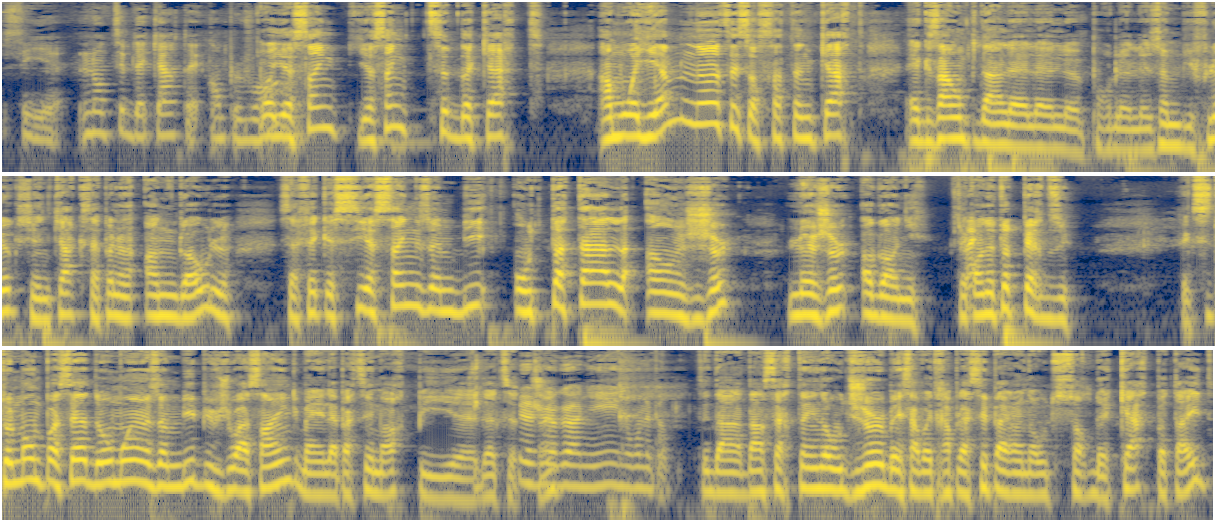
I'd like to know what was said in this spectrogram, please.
c'est un autre type de carte qu'on peut voir. Ouais, il y a cinq, y a cinq types de cartes en moyenne, là, tu sais, sur certaines cartes. Exemple, dans le, le- le- pour le, le zombie flux, il y a une carte qui s'appelle un on-goal. Ça fait que s'il y a cinq zombies au total en jeu, le jeu a gagné. Fait Ouais. qu'on a tout perdu. Fait que si tout le monde possède au moins un zombie puis vous jouez à 5, ben la partie est morte puis euh, that's it, Le jeu hein. a gagné, nous on est perdu. T'sais, dans, dans certains autres jeux, ben ça va être remplacé par une autre sorte de carte peut-être.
